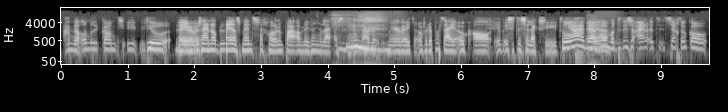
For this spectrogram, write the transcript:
aan de andere kant, ik bedoel. Nee, eh, we zijn al blij als mensen gewoon een paar afleveringen luisteren en daardoor meer weten over de partijen. Ook al is het een selectie, toch? Ja, daarom. Ja. Want het, is eigenlijk, het, het zegt ook al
